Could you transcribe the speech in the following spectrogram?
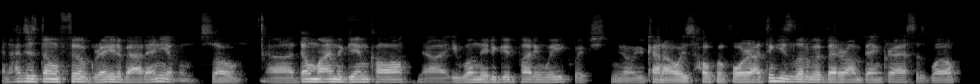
and I just don't feel great about any of them. So uh, don't mind the Ghim call. Uh, he will need a good putting week, which you know you're kind of always hoping for. I think he's a little bit better on bent grass as well.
